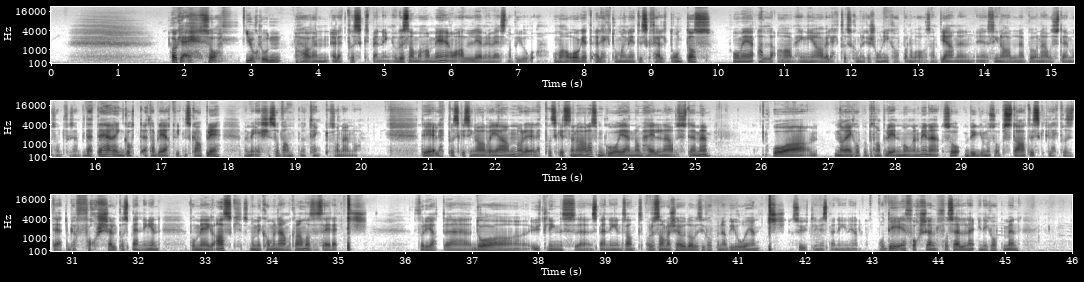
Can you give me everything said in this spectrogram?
OK, så Jordkloden har en elektrisk spenning. og Det samme har vi og alle levende vesener på jorda. Og Vi har òg et elektromagnetisk felt rundt oss, og vi er alle avhengige av elektrisk kommunikasjon i kroppene våre. Sant? Hjernen, signalene på nervesystemet og sånt f.eks. Dette her er godt etablert vitenskapelig, men vi er ikke så vant med å tenke sånn ennå. Det er elektriske signaler i hjernen, og det er elektriske signaler som går gjennom hele nervesystemet. Og når jeg hopper på trampolinen med ungene mine, så bygger vi oss opp statisk elektrisitet. Det blir forskjell på spenningen på meg og Ask. Så når vi kommer nærme hverandre, så sier det tsch, fordi at eh, da utlignes eh, spenningen. sant? Og det samme skjer jo da hvis jeg hopper ned på jorda igjen. Tsch, så utlignes spenningen igjen. Og det er forskjell for cellene inni kroppen min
